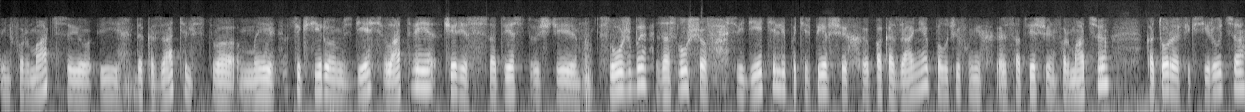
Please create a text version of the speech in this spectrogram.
Информацию и доказательства мы фиксируем здесь, в Латвии, через соответствующие службы, заслушав свидетелей, потерпевших показания, получив у них э, соответствующую информацию, которая фиксируется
